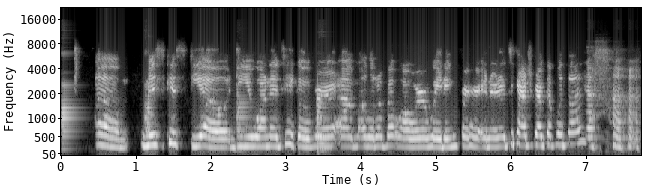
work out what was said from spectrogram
Uh, um, Miss Castillo, do you want to take over um, a little bit while we're waiting for her internet to catch back up with us? Yes.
